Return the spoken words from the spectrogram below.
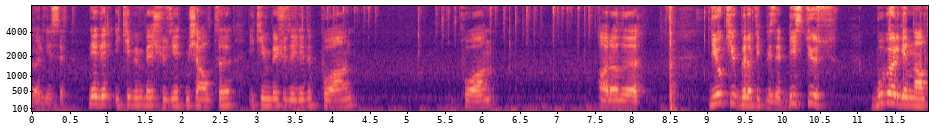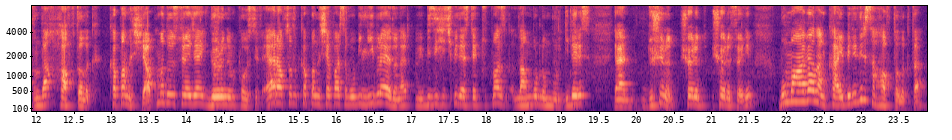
Bölgesi. Nedir? 2576 2557 puan puan aralığı. Diyor ki grafik bize BIST 100 bu bölgenin altında haftalık kapanış yapmadığı sürece görünüm pozitif. Eğer haftalık kapanış yaparsa bu bir Libra'ya döner ve bizi hiçbir destek tutmaz. Lambur lumbur gideriz. Yani düşünün şöyle şöyle söyleyeyim. Bu mavi alan kaybedilirse haftalıkta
